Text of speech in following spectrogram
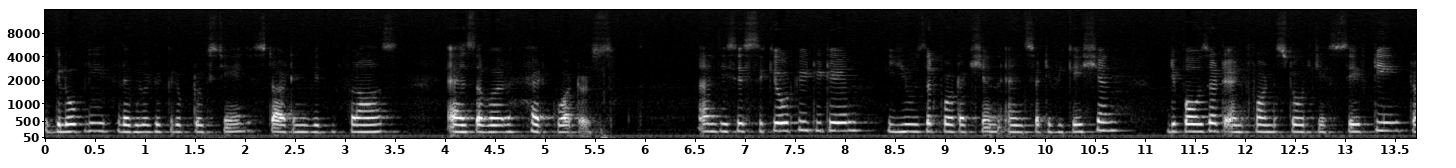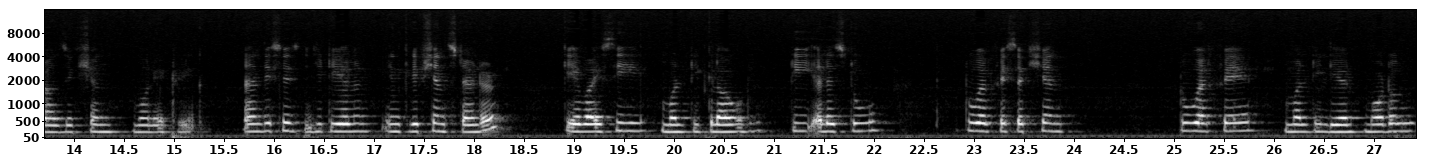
a globally regulated crypto exchange starting with France as our headquarters. And this is security detail user protection and certification deposit and fund storage safety transaction monitoring. And this is detailed encryption standard KYC multi-cloud TLS2 2FA section 2FA multi-layer model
